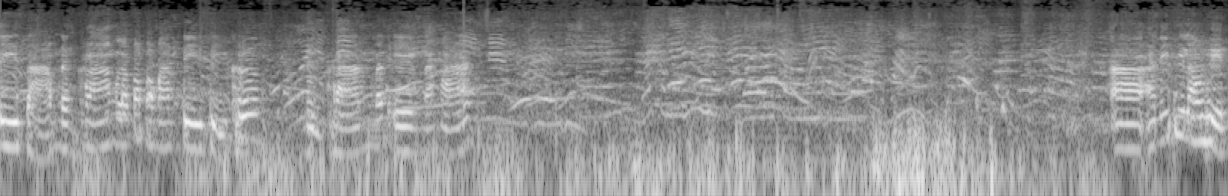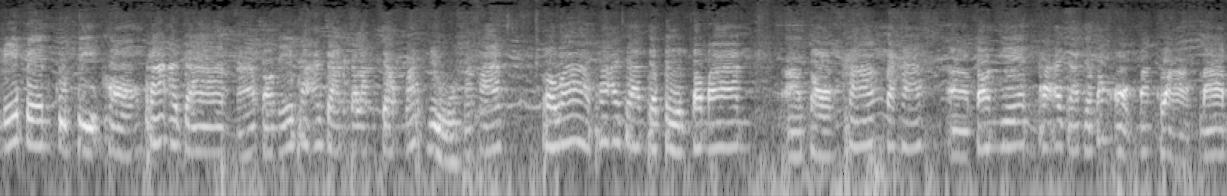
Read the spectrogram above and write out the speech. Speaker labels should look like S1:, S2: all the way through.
S1: ตีสามหนึ่งครั้ง แล้วก็ประมาณตีสี่ครึ่งหนึ่งครั้งนั่นเองนะคะอ่าอันนี้ที่เราเห็นนี้เป็นกุฏิของพระอาจารย์นะ ตอนนี้พระอาจารย์กำลังจำวัดอยู่นะคะ เพราะว่าพระอาจารย์จะตื่นประมาณสองครั้งนะคะอตอนเย็นพระอาจารย์จะต้องออกมากวาดลาน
